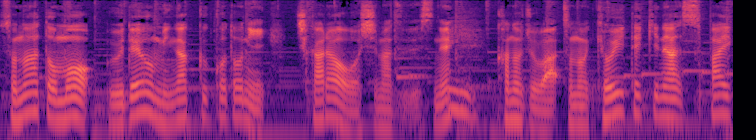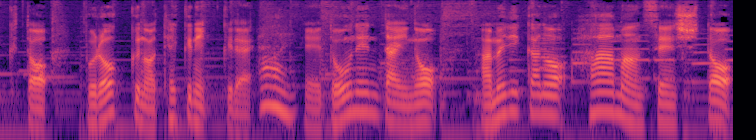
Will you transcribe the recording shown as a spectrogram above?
その後も腕を磨くことに力を惜しまずですね、うん。彼女はその驚異的なスパイクとブロックのテクニックで、はい、えー同年代のアメリカのハーマン選手と、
